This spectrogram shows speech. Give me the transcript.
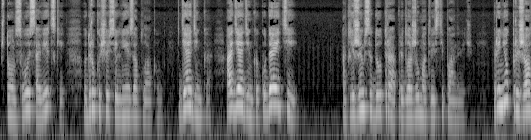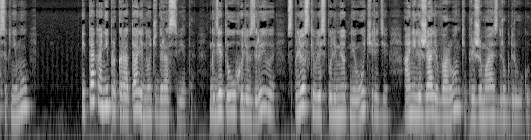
что он свой советский, вдруг еще сильнее заплакал. «Дяденька! А, дяденька, куда идти?» «Отлежимся до утра», — предложил Матвей Степанович. Паренек прижался к нему И так они прокоротали ночь до рассвета. Где-то ухали взрывы, всплескивались пулеметные очереди, а они лежали в воронке, прижимаясь друг к другу,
